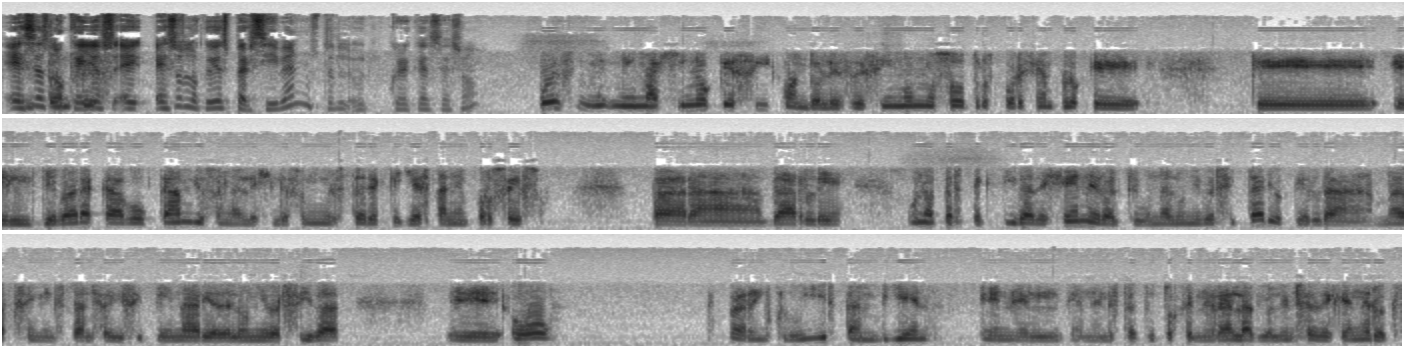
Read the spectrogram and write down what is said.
¿Eso, es lo que ellos, eh, ¿Eso es lo que ellos perciben? ¿Usted cree que es eso? Pues me, me imagino que sí, cuando les decimos nosotros, por ejemplo, que, que el llevar a cabo cambios en la legislación universitaria que ya están en proceso para darle una perspectiva de género al tribunal universitario, que es la máxima instancia disciplinaria de la universidad, eh, o para incluir también en el, en el Estatuto General la violencia de género ex-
